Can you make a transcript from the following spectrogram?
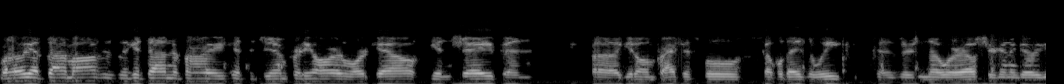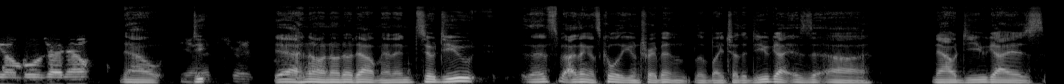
Well, we got time off. It's a good time to probably hit the gym pretty hard and work out, get in shape, and uh, get on practice bulls a couple days a week because there's nowhere else you're going to go to get on bulls right now. Now, Yeah, do, that's true. Yeah, no, no, no doubt, man. And so, do you? That's I think it's cool that you and Trey Benton live by each other. Do you guys? Uh, now, do you guys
